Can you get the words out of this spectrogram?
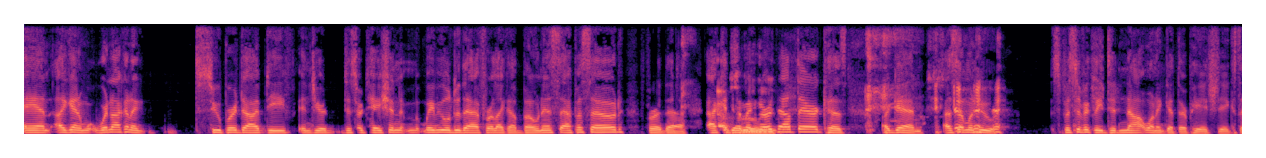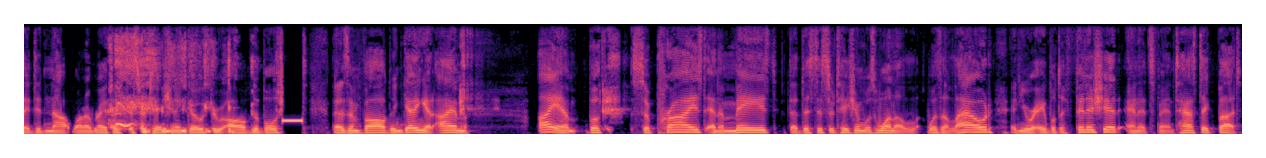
And again, we're not going to super dive deep into your dissertation. Maybe we'll do that for like a bonus episode for the academic Absolutely. nerds out there. Because again, as someone who specifically did not want to get their PhD because I did not want to write this dissertation and go through all of the bullshit that is involved in getting it. I am I am both surprised and amazed that this dissertation was one was allowed and you were able to finish it and it's fantastic. But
